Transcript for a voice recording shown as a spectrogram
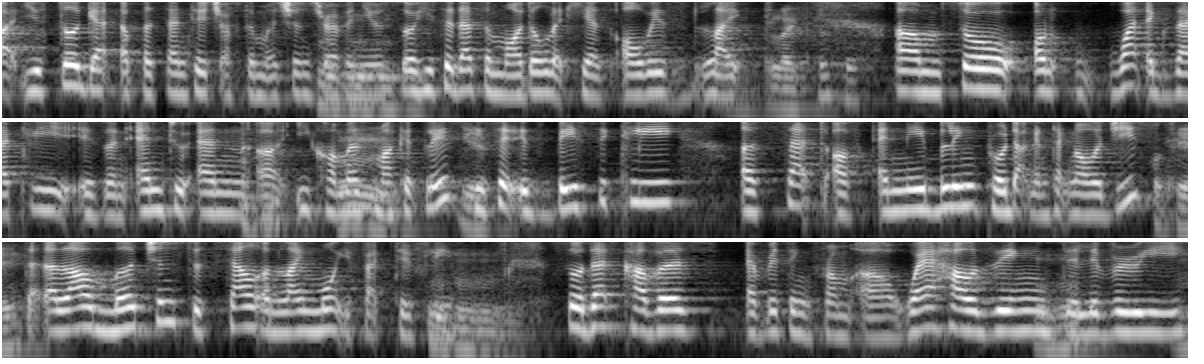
but you still get a percentage of the merchant's revenue. So he said that's a model that he has always liked. like okay. Um, so, on what exactly is an end-to-end uh, e-commerce marketplace? He Mm-hmm. Mm. Yes. said it's basically a set of enabling product and technologies Okay. that allow merchants to sell online more effectively. Mm-hmm. So that covers everything from uh, warehousing, Mm-hmm. delivery,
